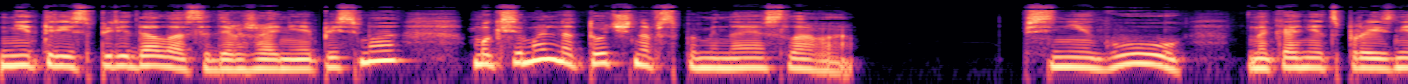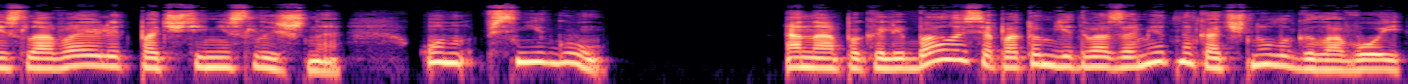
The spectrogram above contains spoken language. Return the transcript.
Нитрис передала содержание письма, максимально точно вспоминая слова. «В снегу», — наконец произнесла Вайолет почти неслышно, — «он в снегу». Она поколебалась, а потом едва заметно качнула головой.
